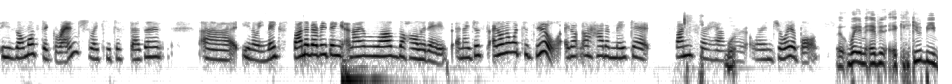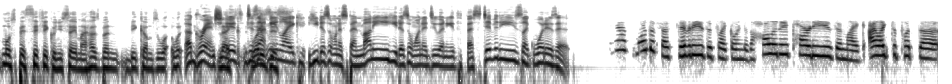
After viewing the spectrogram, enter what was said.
he's almost a Grinch. Like he just doesn't. Uh, you know, he makes fun of everything, and I love the holidays. And I just I don't know what to do. I don't know how to make it fun for him Well- or, or enjoyable. Uh, wait a minute, Evelyn. Can you be more specific when you say my husband becomes what? what A Grinch. Like, is, does what that is mean this? like he doesn't want to spend money? He doesn't want to do any of the festivities? Like, what is it? Yeah, it's more the festivities. It's like going to the holiday parties, and like I like to put the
